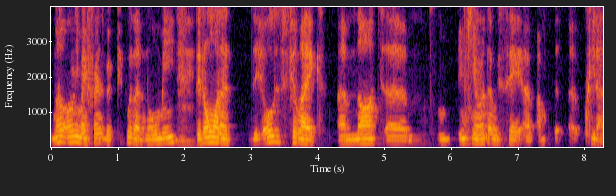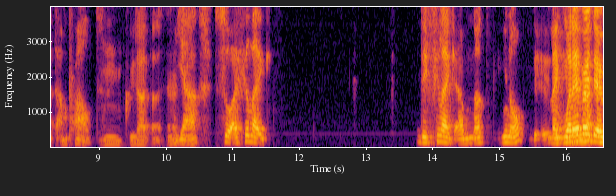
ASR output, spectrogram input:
not only my friends, but people that know me. Mm. They don't want to. They always feel like I'm not. Um, in Kinyarwanda we say uh, I'm uh, kwirat. I'm proud. Mm, Kwirata, eh? Yeah. So I feel like they feel like I'm not, you know, Like whatever they're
